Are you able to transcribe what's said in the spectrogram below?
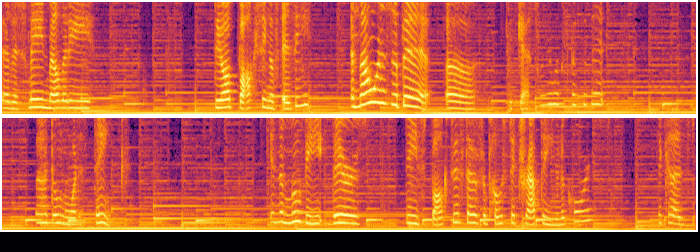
Then its Mane Smelody, the unboxing of Izzy, and that one is a bit, uh, I guess what you expected it, but I don't know what to think. In the movie, there's these boxes that are supposed to trap the unicorns because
